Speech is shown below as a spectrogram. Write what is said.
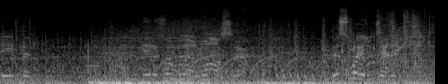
Nathan. Get us over that wall, sir. This way, Lieutenant.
